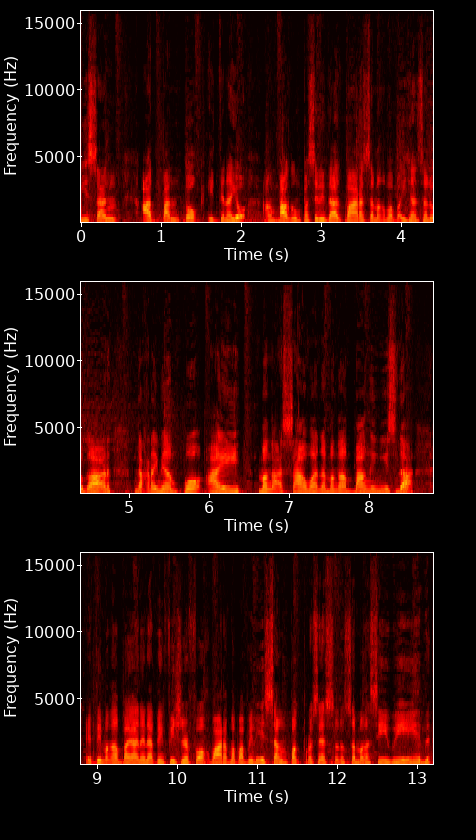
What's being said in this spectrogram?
Banlisan at Pantok itinayo ang bagong pasilidad para sa mga kababaihan sa lugar na karamihan po ay mga asawa ng mga mangingisda. Ito yung mga bayanan nating fisher folk para mapabilis ang pagproseso sa mga seaweed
